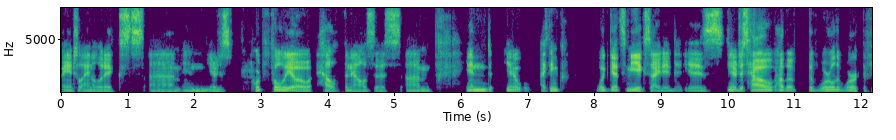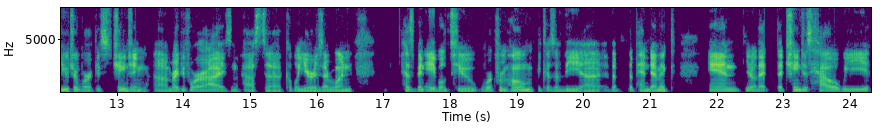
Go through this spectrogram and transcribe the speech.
financial analytics, um, and you know just portfolio health analysis. Um, and you know, I think what gets me excited is you know just how how the the world of work the future of work is changing um, right before our eyes in the past uh, couple years everyone has been able to work from home because of the uh, the, the pandemic. And you know that that changes how we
